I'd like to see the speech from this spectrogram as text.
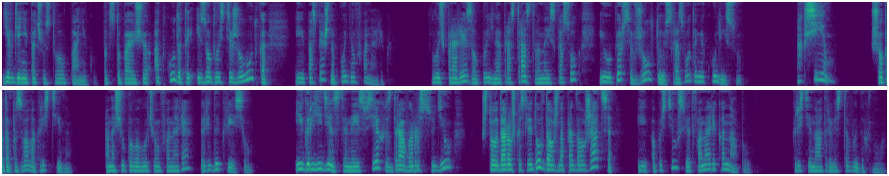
Евгений почувствовал панику, подступающую откуда-то из области желудка, и поспешно поднял фонарик. Луч прорезал пыльное пространство наискосок и уперся в желтую с разводами кулису. «Максим!» — шепотом позвала Кристина. Она щупала лучом фонаря ряды кресел. Игорь, единственный из всех, здраво рассудил, что дорожка следов должна продолжаться, и опустил свет фонарика на пол. Кристина отрывисто выдохнула.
